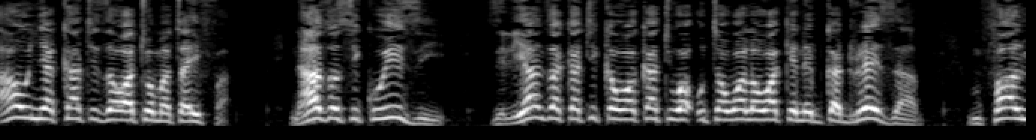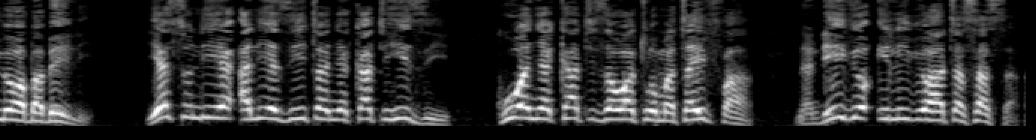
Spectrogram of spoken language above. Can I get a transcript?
au nyakati za watu wa mataifa. Nazo siku hizi zilianza katika wakati wa utawala wake nebukadreza mfalme wa babeli. Yesu ndiye aliyeziita nyakati hizi kuwa nyakati za watu wa mataifa na ndivyo ilivyo hata sasa.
